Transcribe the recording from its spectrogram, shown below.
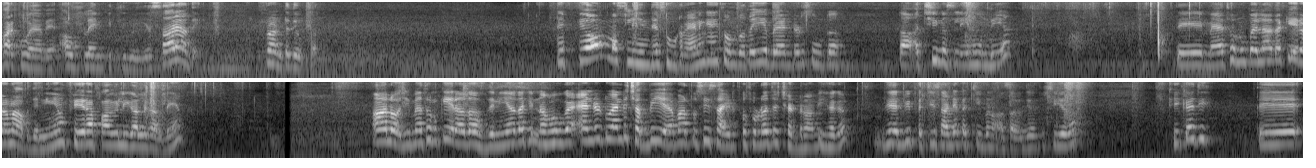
ਵਰਕ ਹੋਇਆ ਹੋਇਆ ਆਊਟਲਾਈਨ ਕੀਤੀ ਹੋਈ ਹੈ ਸਾਰਿਆਂ ਦੇ ਫਰੰਟ ਦੇ ਉੱਪਰ। ਤੇ ਪਿਓਰ ਮਸਲੀਨ ਦੇ ਸੂਟ ਰਹਿਣਗੇ ਤੁਹਾਨੂੰ ਪਤਾ ਹੀ ਹੈ ਬ੍ਰਾਂਡਡ ਸੂਟ, ਤਾਂ ਅੱਛੀ ਮਸਲੀਨ ਹੁੰਦੀ ਆ। ਤੇ ਮੈਂ ਤੁਹਾਨੂੰ ਪਹਿਲਾਂ ਤਾਂ ਘੇਰਾ ਨਾਪ ਦਿੰਨੀ ਆ, ਫਿਰ ਆਪਾਂ ਅਗਲੀ ਗੱਲ ਕਰਦੇ ਆ। ਆ ਲਓ ਜੀ, ਮੈਂ ਤੁਹਾਨੂੰ ਘੇਰਾ ਦੱਸ ਦਿੰਨੀ ਆ ਦਾ ਕਿੰਨਾ ਹੋਊਗਾ। ਐਂਡ ਟੂ ਐਂਡ 26 ਹੈ, ਪਰ ਤੁਸੀਂ ਸਾਈਡ ਤੋਂ ਥੋੜਾ ਜਿਹਾ ਛੱਡਣਾ ਵੀ ਹੈਗਾ। ਫਿਰ ਵੀ 25 25.5 ਬਣਾ ਸਕਦੇ ਹੋ ਤੁਸੀਂ ਇਹਦਾ। ਠੀਕ ਹੈ ਜੀ? ਤੇ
